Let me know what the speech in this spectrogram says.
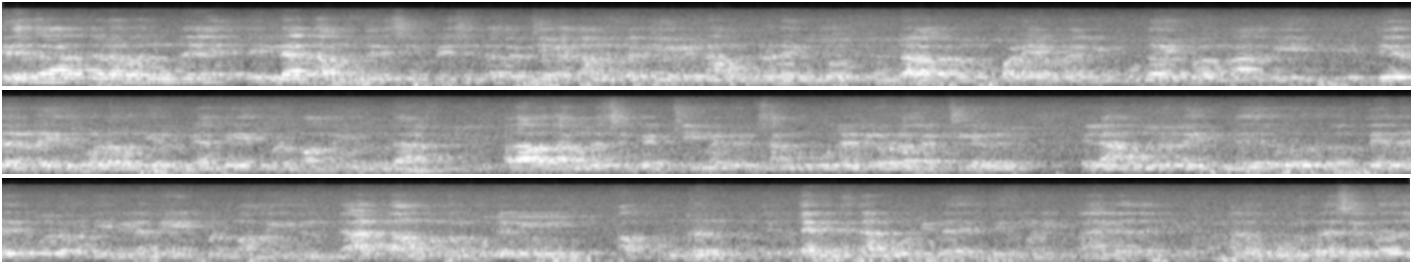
எதிர்காலத்தில் வந்து எல்லா தமிழ் தேசியம் பேசுகிற கட்சியில் தமிழ் கட்சிகள் எல்லாம் ஒன்றிணைந்து ஒரு கூட்டாக வந்து பழைய மாதிரி கூட்டமைப்பு மாதிரி தேர்தலில் எதிர்கொள்ள வேண்டிய ஒரு நிலைமை ஏற்படுமாக இருந்தால் அதாவது தமிழரசு கட்சி மற்றும் சங்க கூட்டணியில் உள்ள கட்சிகள் எல்லாம் ஒன்றிணைந்து ஒரு தேர்தல் எதிர்கொள்ள வேண்டிய நிலைமை ஏற்படுமாக இருந்தால் தமிழ் கூட்டணி அப்புறம் தனித்து தான் போட்டியிட தீர்மானிக்குமா? அல்லது அந்த கூட்டுக்குள்ள செல்வது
